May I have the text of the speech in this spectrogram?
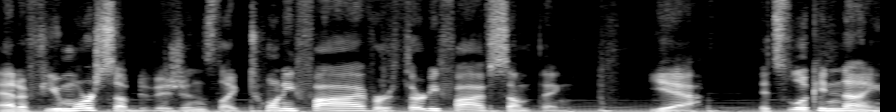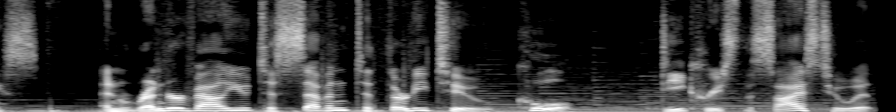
Add a few more subdivisions like 25 or 35 something. Yeah, it's looking nice. And render value to 7 to 32, cool. Decrease the size to it.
